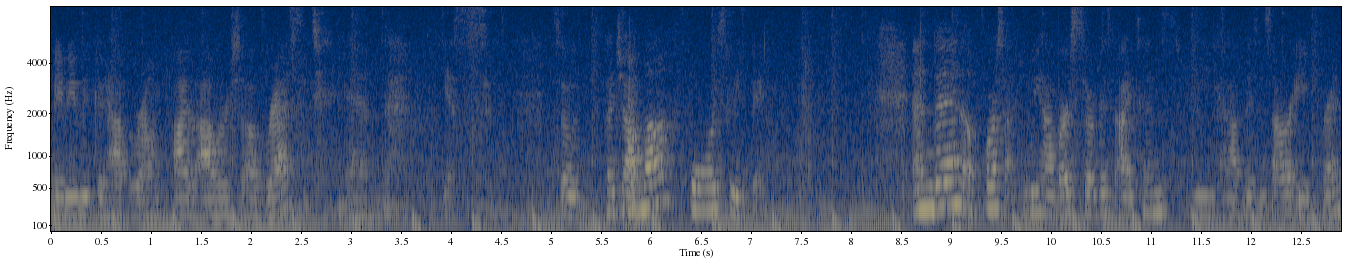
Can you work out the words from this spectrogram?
maybe we could have around five hours of rest and yes. So pajama for sleeping. And then of course we have our service items. We have this is our apron.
